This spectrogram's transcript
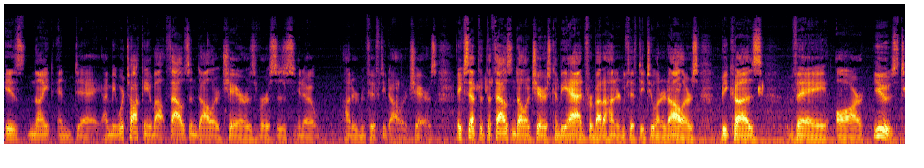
is night and day. I mean, we're talking about thousand dollar chairs versus you know $150 chairs, except that the $1,000 chairs can be had for about $150, $200 because they are used.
